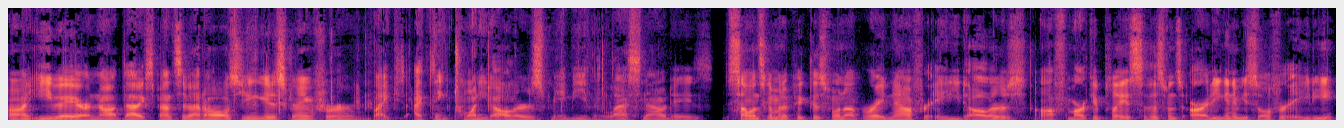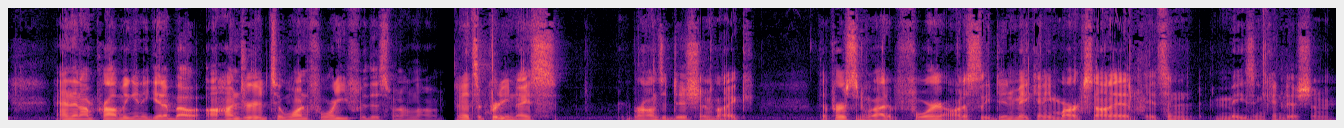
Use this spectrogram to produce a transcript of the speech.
on eBay are not that expensive at all. So you can get a screen for like, I think $20, maybe even less nowadays. Someone's to pick this one up right now for $80 off Marketplace. So this one's already going to be sold for 80 and then I'm probably going to get about 100 to 140 for this one alone. And it's a pretty nice bronze edition. Like the person who had it before honestly didn't make any marks on it. It's in amazing condition.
